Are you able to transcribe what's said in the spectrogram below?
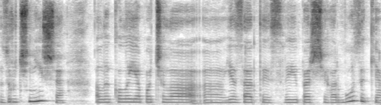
зручніше, але коли я почала в'язати свої перші гарбузики,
